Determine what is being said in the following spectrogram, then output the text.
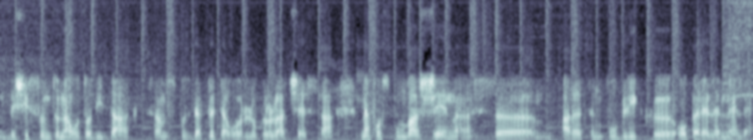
deși sunt un autodidact, am spus de atâtea ori lucrul acesta, mi-a fost cumva jenă să arăt în public uh, operele mele.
